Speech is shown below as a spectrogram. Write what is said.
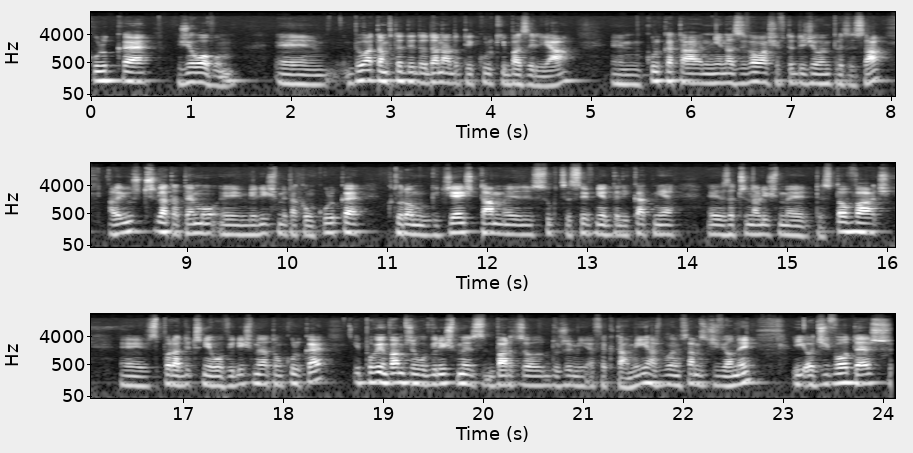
kulkę ziołową. Była tam wtedy dodana do tej kulki bazylia. Kulka ta nie nazywała się wtedy ziołem prezesa, ale już 3 lata temu mieliśmy taką kulkę, którą gdzieś tam y, sukcesywnie, delikatnie y, zaczynaliśmy testować. Sporadycznie łowiliśmy na tą kulkę i powiem Wam, że łowiliśmy z bardzo dużymi efektami, aż byłem sam zdziwiony i o dziwo też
